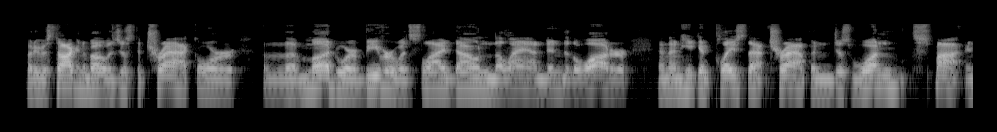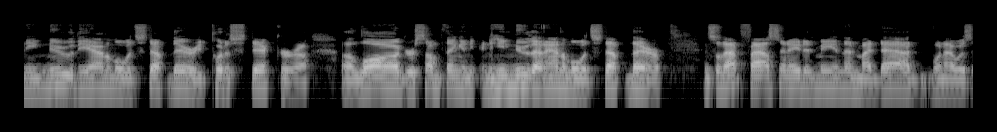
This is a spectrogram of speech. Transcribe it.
but he was talking about was just the track or the mud where a beaver would slide down the land into the water and then he could place that trap in just one spot and he knew the animal would step there. He'd put a stick or a, a log or something and, and he knew that animal would step there. And so that fascinated me and then my dad when i was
